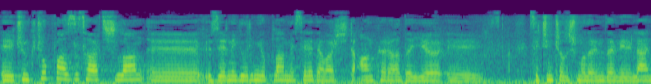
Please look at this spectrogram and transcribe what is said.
E, çünkü çok fazla tartışılan, e, üzerine yorum yapılan mesele de var. İşte Ankara adayı, e, seçim çalışmalarında verilen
